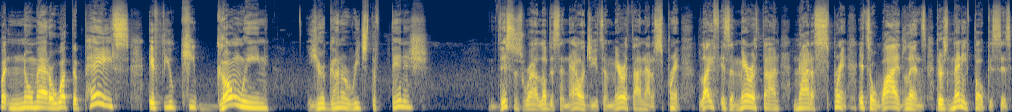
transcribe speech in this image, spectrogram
But no matter what the pace, if you keep going, you're going to reach the finish. This is where I love this analogy. It's a marathon, not a sprint. Life is a marathon, not a sprint. It's a wide lens. There's many focuses.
